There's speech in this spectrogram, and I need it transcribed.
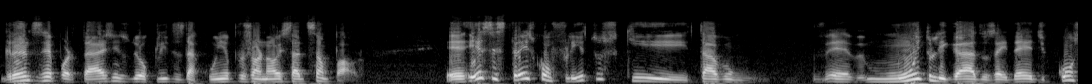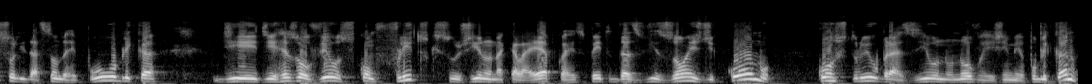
grandes reportagens do Euclides da Cunha para o jornal Estado de São Paulo. É, esses três conflitos que estavam é, muito ligados à ideia de consolidação da República, de, de, resolver os conflitos que surgiram naquela época a respeito das visões de como construir o Brasil no novo regime republicano,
